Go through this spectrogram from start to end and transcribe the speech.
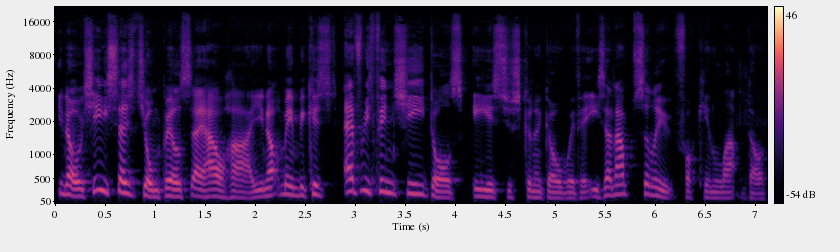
you know, she says jump, he'll say how high. You know what I mean? Because everything she does, he is just going to go with it. He's an absolute fucking lapdog.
